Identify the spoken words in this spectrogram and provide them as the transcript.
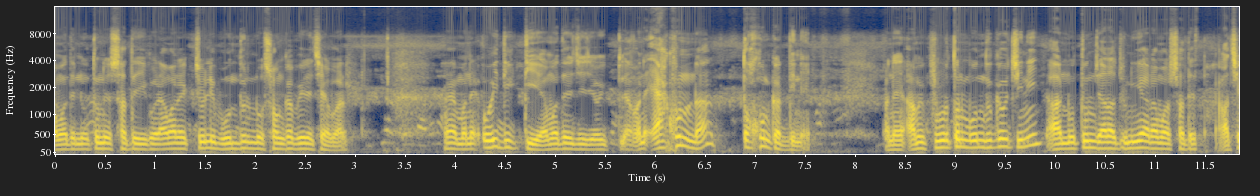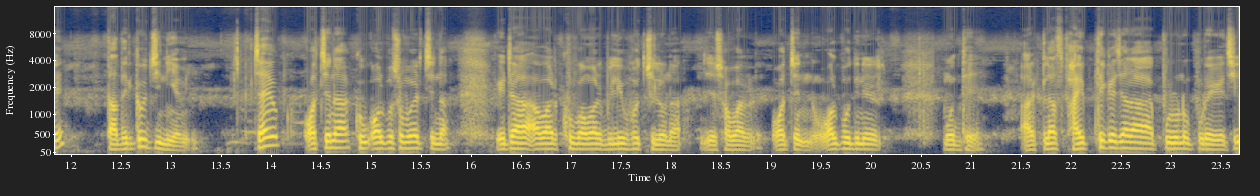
আমাদের নতুনের সাথে ই করে, আমার অ্যাকচুয়ালি বন্ধুর সংখ্যা বেড়েছে আবার। হ্যাঁ মানে ওই দিক দিয়ে আমাদের যে ওই মানে এখন না, তখনকার দিনে। মানে আমি পুরাতন বন্ধুকেও চিনি, আর নতুন যারা জুনিয়র আমার সাথে আছে, তাদেরকেও চিনি আমি। যাই হোক, অচেনা, খুব অল্প সময়ের চেনা। এটা আবার খুব আমার বিলিভ হচ্ছিল না যে সবার অচেন, অল্প দিনের মধ্যে। আর ক্লাস ফাইভ থেকে যারা পুরনো পড়ে গেছি,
